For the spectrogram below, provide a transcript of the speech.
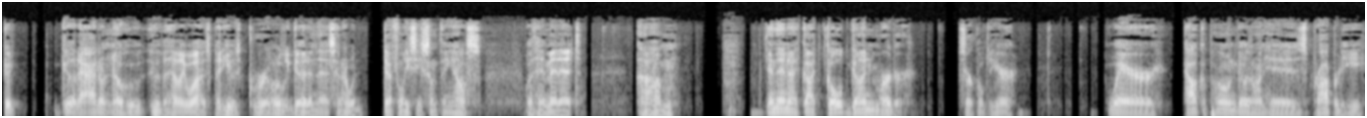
good. Good. I don't know who who the hell he was, but he was really good in this, and I would definitely see something else with him in it. Um, and then I've got Gold Gun Murder circled here, where Al Capone goes on his property,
